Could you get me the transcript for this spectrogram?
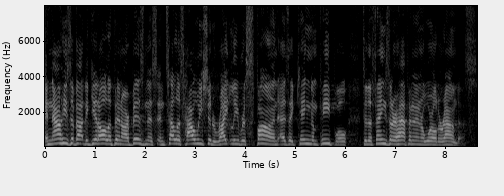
And now he's about to get all up in our business and tell us how we should rightly respond as a kingdom people to the things that are happening in the world around us.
